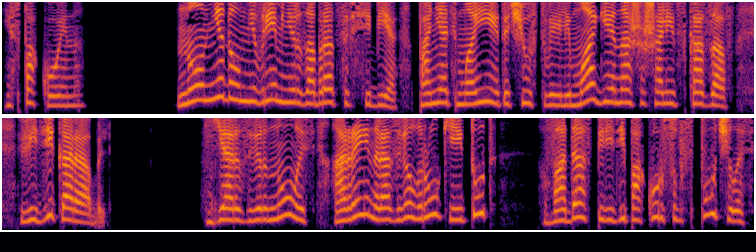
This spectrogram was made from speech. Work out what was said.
и спокойно. Но он не дал мне времени разобраться в себе, понять, мои это чувства или магия наша шалит, сказав «Веди корабль». Я развернулась, а Рейн развел руки, и тут вода впереди по курсу вспучилась,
